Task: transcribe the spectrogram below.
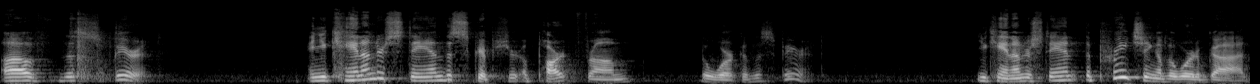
of the Spirit. And you can't understand the Scripture apart from the work of the Spirit. You can't understand the preaching of the Word of God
